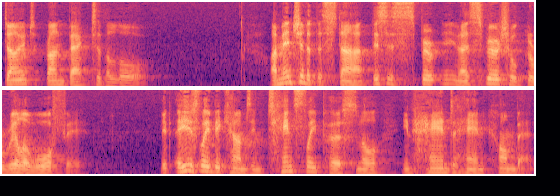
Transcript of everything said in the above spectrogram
don't run back to the law. I mentioned at the start, this is you know, spiritual guerrilla warfare. It easily becomes intensely personal in hand to hand combat.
